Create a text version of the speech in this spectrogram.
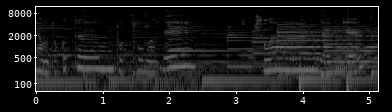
양쪽 끝은 도톰하게 중앙은 얇게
